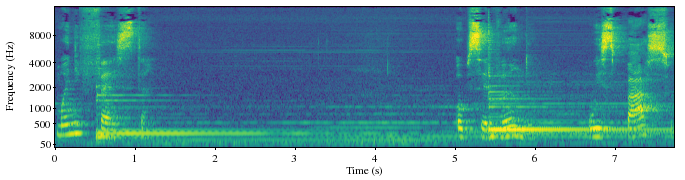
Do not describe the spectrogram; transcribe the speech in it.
manifesta, observando o espaço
